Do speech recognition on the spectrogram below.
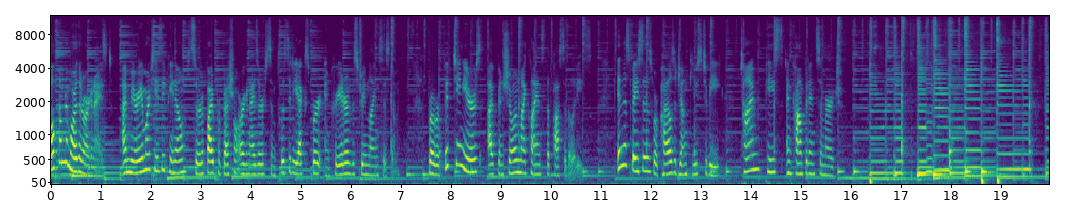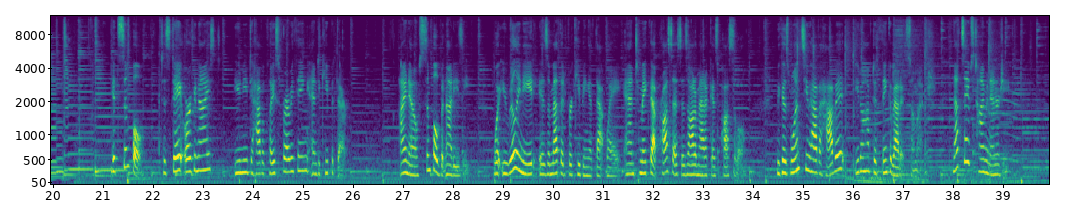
Welcome to More Than Organized. I'm Miriam Ortiz Pino, Certified Professional Organizer, Simplicity Expert, and creator of the Streamline System. For over 15 years, I've been showing my clients the possibilities. In the spaces where piles of junk used to be, time, peace, and confidence emerge. It's simple. To stay organized, you need to have a place for everything and to keep it there. I know, simple but not easy. What you really need is a method for keeping it that way and to make that process as automatic as possible. Because once you have a habit, you don't have to think about it so much. That saves time and energy.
